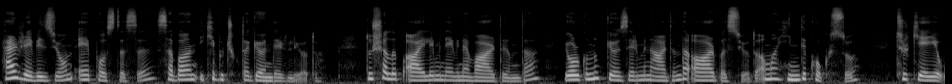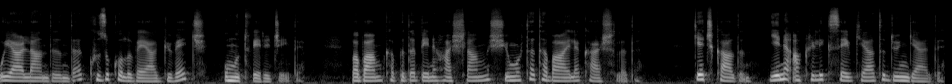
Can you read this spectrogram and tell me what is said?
Her revizyon e-postası sabahın iki buçukta gönderiliyordu. Duş alıp ailemin evine vardığımda yorgunluk gözlerimin ardında ağır basıyordu ama hindi kokusu Türkiye'ye uyarlandığında kuzu kolu veya güveç umut vericiydi. Babam kapıda beni haşlanmış yumurta tabağıyla karşıladı. Geç kaldın. Yeni akrilik sevkiyatı dün geldi.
